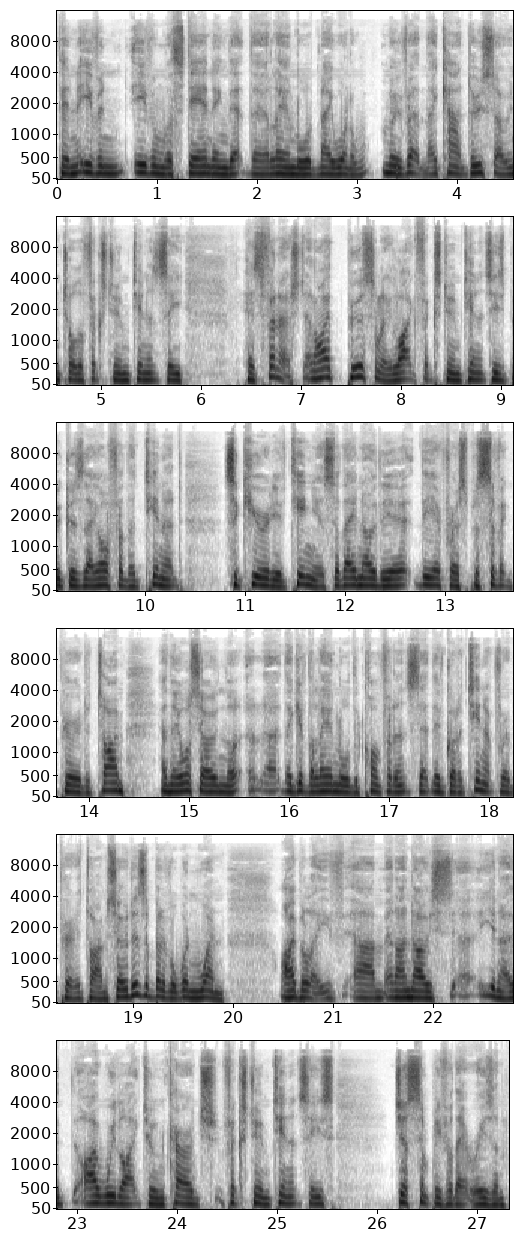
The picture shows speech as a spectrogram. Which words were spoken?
then even even withstanding that the landlord may want to move in, they can't do so until the fixed term tenancy has finished. And I personally like fixed term tenancies because they offer the tenant security of tenure, so they know they're there for a specific period of time, and they also the, uh, they give the landlord the confidence that they've got a tenant for a period of time. So it is a bit of a win-win, I believe. Um, and I know, uh, you know, I we like to encourage fixed-term tenancies, just simply for that reason.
